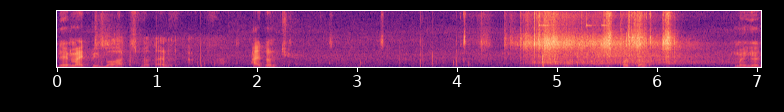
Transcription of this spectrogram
There might be bots but I'm I don't care. What the? Oh my god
